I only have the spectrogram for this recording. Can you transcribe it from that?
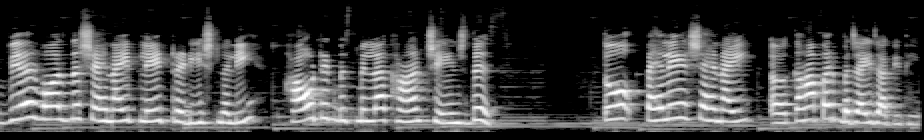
where was the shehnai played traditionally how did Bismillah Khan change this तो पहले शहनाई कहाँ पर बजाई जाती थी?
